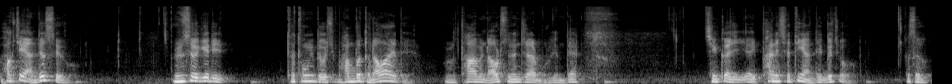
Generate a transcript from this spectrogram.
확정이 안 됐어요. 윤석열이 대통령 되고 싶으면 한 번 더 나와야 돼요. 물론 다음에 나올 수 있는지 잘 모르겠는데 지금까지 판이 세팅이 안 된 거죠. 그래서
